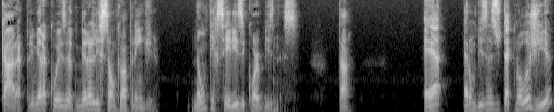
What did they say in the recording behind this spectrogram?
cara, primeira coisa, primeira lição que eu aprendi não terceirize core business, tá? É, era um business de tecnologia,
